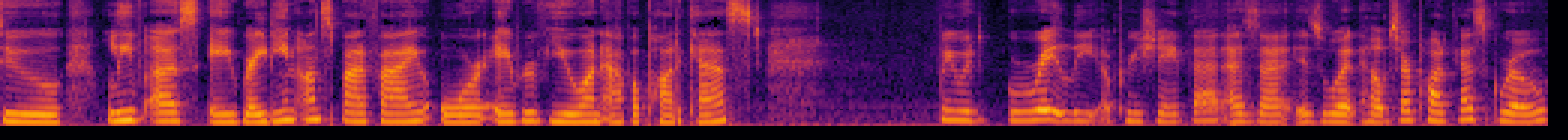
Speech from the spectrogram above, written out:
to leave us a rating on Spotify or a review on Apple Podcast. We would greatly appreciate that as that is what helps our podcast grow.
